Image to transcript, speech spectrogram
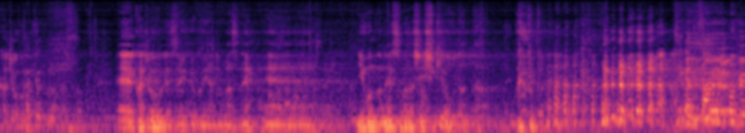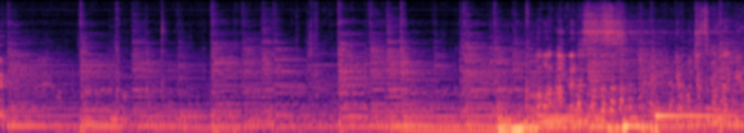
花鳥風月歌曲のえー、花鳥風月という曲をやりますね、えー、日本のね素晴らしい四季を歌った字が二三。いい感じですいや落ち着かないけど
